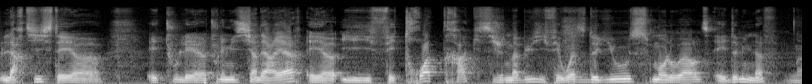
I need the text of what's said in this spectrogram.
l'artiste et, et tous, les, tous les musiciens derrière. Et euh, il fait trois tracks, si je ne m'abuse. Il fait What's the Use, Small Worlds et 2009, Ouais.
